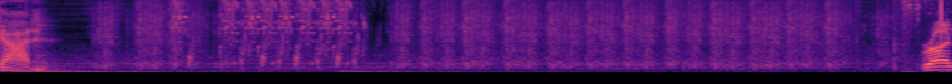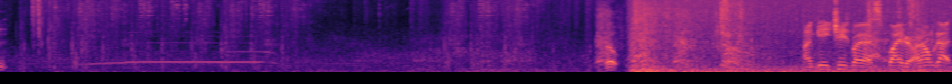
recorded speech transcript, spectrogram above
God. Run. Oh. I'm getting chased by a spider. I don't got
